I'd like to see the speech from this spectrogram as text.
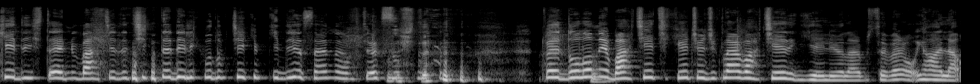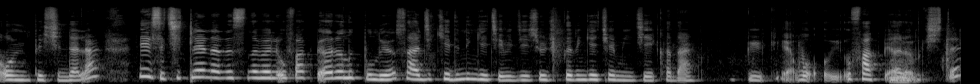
Kedi işte hani bahçede çitte delik bulup çekip gidiyor. Sen ne yapacaksın? işte. Böyle dolanıyor bahçeye çıkıyor çocuklar bahçeye geliyorlar bu sefer hala oyun peşindeler. Neyse çitlerin arasında böyle ufak bir aralık buluyor. Sadece kedinin geçebileceği çocukların geçemeyeceği kadar büyük ya, bu ufak bir aralık işte.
